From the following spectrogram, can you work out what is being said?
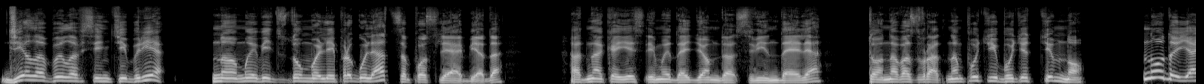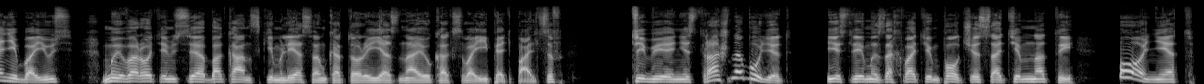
Дело было в сентябре, но мы ведь вздумали прогуляться после обеда. Однако, если мы дойдем до Свинделя, то на возвратном пути будет темно. Ну да я не боюсь. Мы воротимся баканским лесом, который я знаю как свои пять пальцев. Тебе не страшно будет, если мы захватим полчаса темноты? О, нет,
